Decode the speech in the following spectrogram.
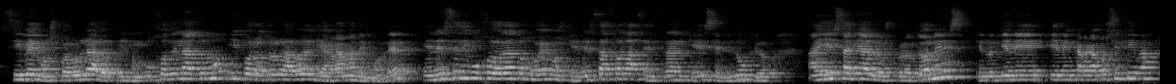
si vemos por un lado el dibujo del átomo y por otro lado el diagrama de Moller. En este dibujo del átomo vemos que en esta zona central, que es el núcleo, ahí estarían los protones, que no tienen carga positiva,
